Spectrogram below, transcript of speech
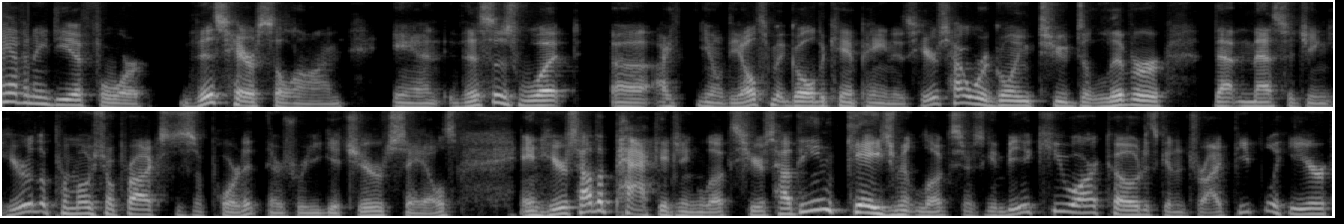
have an idea for this hair salon, and this is what uh, I, you know, the ultimate goal of the campaign is. Here's how we're going to deliver that messaging. Here are the promotional products to support it. There's where you get your sales, and here's how the packaging looks. Here's how the engagement looks. There's going to be a QR code. It's going to drive people here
